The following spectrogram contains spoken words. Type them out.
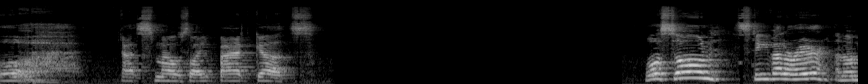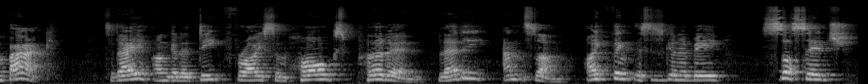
Oh, that smells like bad guts. What's on? Steve Heller here, and I'm back. Today I'm going to deep fry some hog's pudding. Ready and some. I think this is going to be sausage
